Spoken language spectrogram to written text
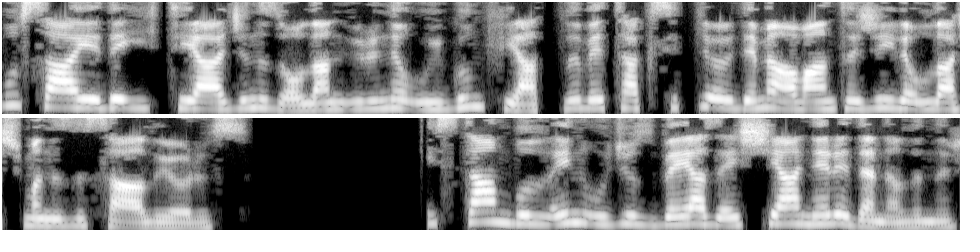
Bu sayede ihtiyacınız olan ürüne uygun fiyatlı ve taksitli ödeme avantajıyla ulaşmanızı sağlıyoruz. İstanbul en ucuz beyaz eşya nereden alınır?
